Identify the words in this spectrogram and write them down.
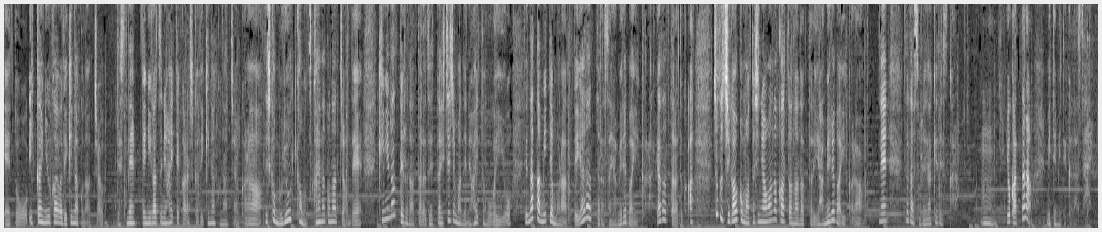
えーと、1回入会はできなくなっちゃうんですね。で2月に入ってからしかできなくなっちゃうから。でしかも無料期間も使えなくなっちゃうんで気になってるんだったら絶対7時までに入った方がいいよ。で中見てもらって嫌だったらさやめればいいから。嫌だったらというかあちょっと違うかも私に合わなかったなだったらやめればいいから。ね。ただそれだけですから。うん。よかったら見てみてください。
